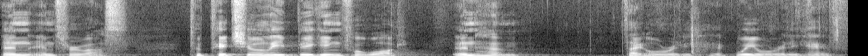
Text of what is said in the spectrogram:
in and through us, perpetually begging for what in him they already have, we already have.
